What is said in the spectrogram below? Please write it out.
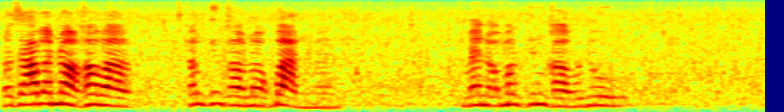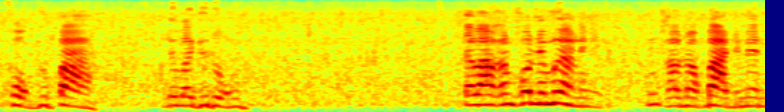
ภาษาบ้านนอกเขาว่าทำกินเขาวนอกบ้านมัน แม่นออกมากินเขาอยู่โขกอยู่ป่า หรือว่าอยู่ดง แต่ว่าคันคนในเมืองนี่กินเขานอกบ้านนี่แม่น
